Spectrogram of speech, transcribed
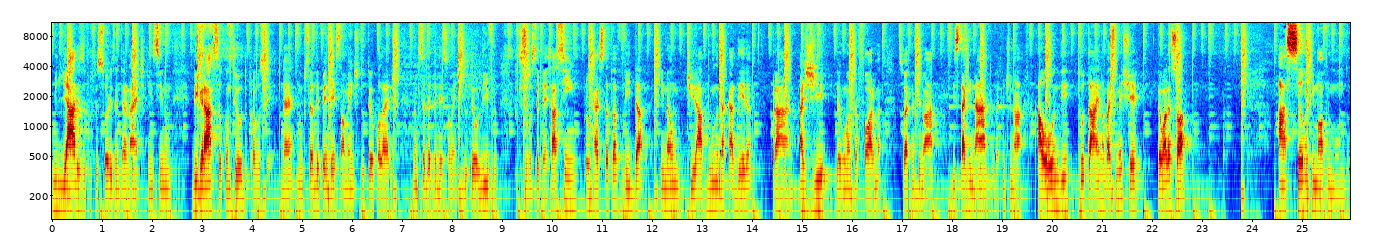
milhares de professores na internet que ensinam de graça o conteúdo para você, né? Não precisa depender somente do teu colégio, não precisa depender somente do teu livro, porque se você pensar assim para o resto da tua vida e não tirar a bunda da cadeira para agir de alguma outra forma, você vai continuar estagnado, vai continuar aonde tu tá e não vai se mexer. Então olha só, a ação é que move o mundo.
